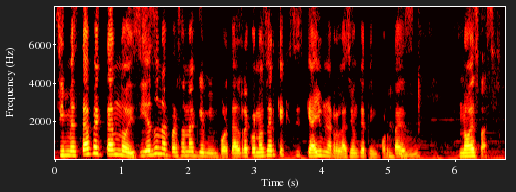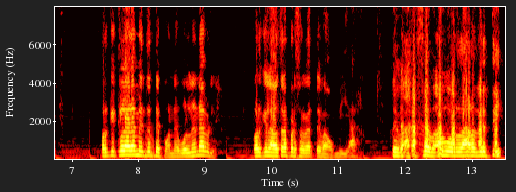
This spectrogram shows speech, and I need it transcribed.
si me está afectando y si es una persona que me importa, al reconocer que, que hay una relación que te importa es, Ujú. no es fácil. Porque claramente No. te pone vulnerable. Porque la otra persona te va a humillar. Te va, se va a burlar de ti.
